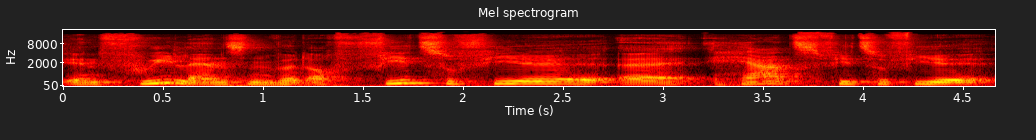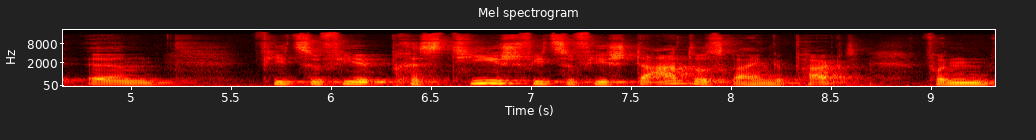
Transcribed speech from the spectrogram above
in Freelancen wird auch viel zu viel äh, Herz, viel zu viel, ähm, viel zu viel Prestige, viel zu viel Status reingepackt von,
